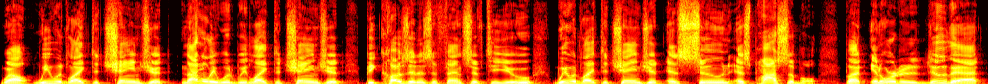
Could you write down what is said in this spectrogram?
well, we would like to change it. Not only would we like to change it because it is offensive to you, we would like to change it as soon as possible. But in order to do that,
